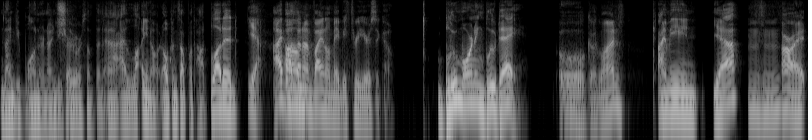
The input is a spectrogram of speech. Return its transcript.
91 or 92 Sure. or something. And I, I lo- you know, it opens up with Hot Blooded, Yeah, I bought that Um, on vinyl maybe three years ago. Blue Morning, Blue Day. Oh, good one. I mean, yeah, Mm-hmm. all right.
